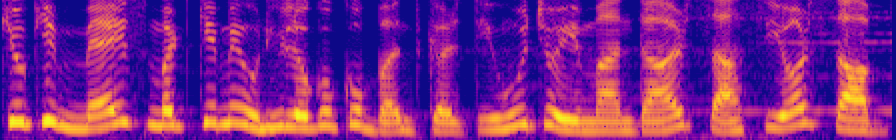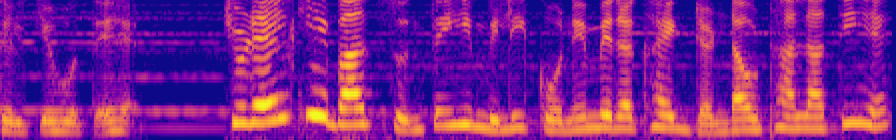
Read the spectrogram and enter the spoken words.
क्योंकि मैं इस मटके में उन्हीं लोगों को बंद करती हूँ जो ईमानदार, साहसी और साफ़ दिल के होते हैं। चुड़ैल की बात सुनते ही मिली कोने में रखा एक डंडा उठा लाती है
